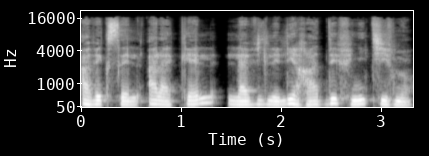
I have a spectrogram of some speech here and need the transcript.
avec celle à laquelle la vie les liera définitivement.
